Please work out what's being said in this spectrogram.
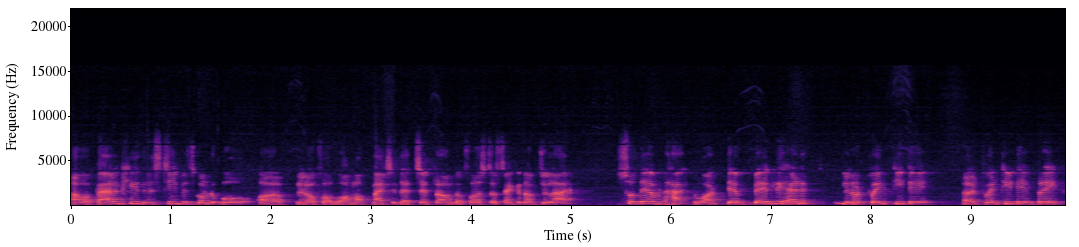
Now, apparently, this team is going to go, uh, you know, for warm-up matches, etc., on the 1st or 2nd of July. So they've had what? They've barely had, you know, 20-day, uh, 20-day break.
